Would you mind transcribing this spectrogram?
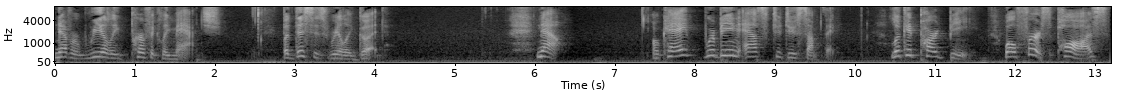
never really perfectly match, but this is really good. Now, okay, we're being asked to do something. Look at part B. Well, first, pause,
